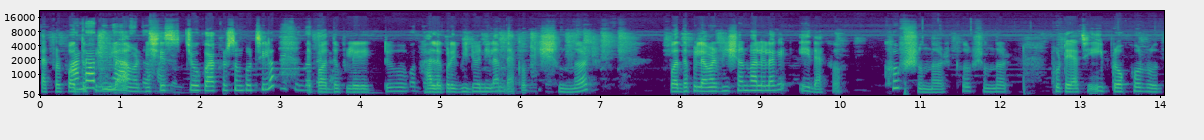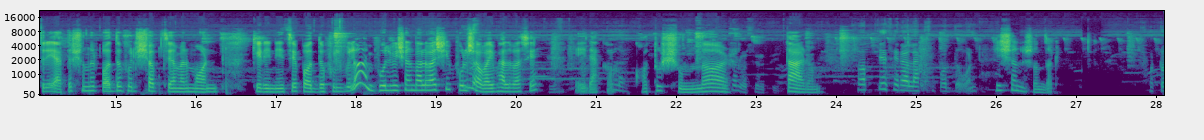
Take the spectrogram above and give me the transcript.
তারপর পদ্ম ফুলগুলো আমার বিশেষ চোখ আকর্ষণ করছিল। পদ্ম ফুলের একটু ভালো করে ভিডিও নিলাম। দেখো কি সুন্দর। পদ্ম ফুল আমার ভীষণ ভালো লাগে। এই দেখো খুব সুন্দর খুব সুন্দর ফুটে আছে। এই প্রখর রৌদ্রে এত সুন্দর পদ্ম ফুল সবচেয়ে আমার মন কেড়ে নিয়েছে পদ্ম ফুলগুলো। আমি ফুল ভীষণ ভালোবাসি ফুল সবাই ভালোবাসে। এই দেখো কত সুন্দর। দারুণ। সবচেয়ে সেরা লাগছে পদ্মবনটা ভীষণ সুন্দর। ফটো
